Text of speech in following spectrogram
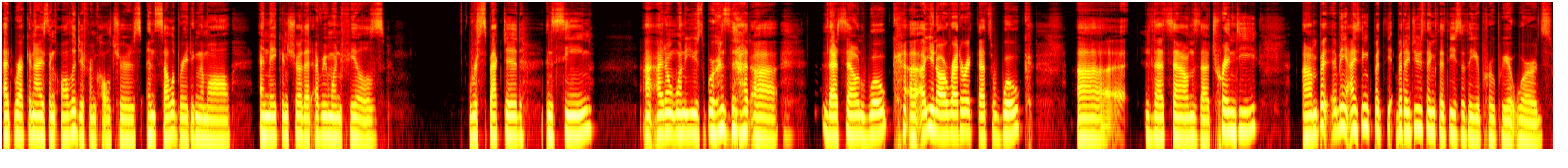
at recognizing all the different cultures and celebrating them all, and making sure that everyone feels respected and seen. I, I don't want to use words that uh, that sound woke. Uh, you know, a rhetoric that's woke. Uh, that sounds uh, trendy. Um, but I mean, I think, but but I do think that these are the appropriate words.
